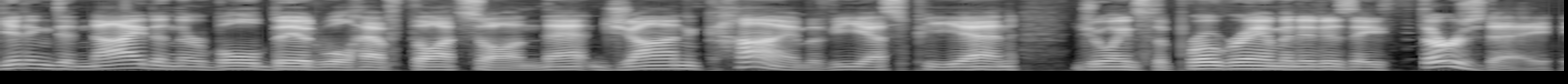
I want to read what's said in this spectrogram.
getting denied in their bowl bid. We'll have thoughts on that. John Keim of ESPN joins the program, and it is a Thursday,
